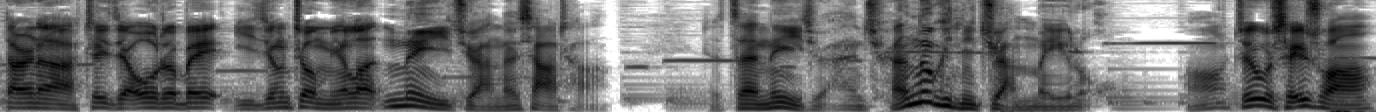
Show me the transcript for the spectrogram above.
但是呢，这届欧洲杯已经证明了内卷的下场，这再内卷，全都给你卷没了啊！只有谁爽？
